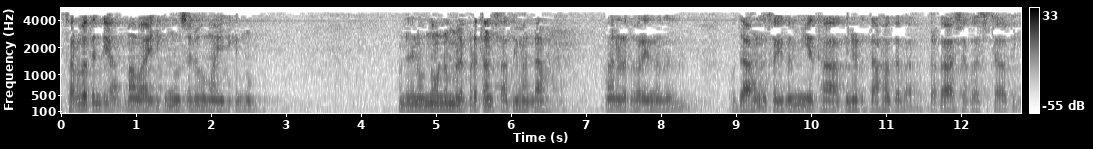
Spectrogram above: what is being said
സർവത്തിന്റെ ആത്മാവായിരിക്കുന്നു സ്വരൂപമായിരിക്കുന്നു. അതുകൊണ്ട് ഒന്നുകൊണ്ടും വെളിപ്പെടുത്താൻ സാധ്യമല്ല. അതിനടുത്ത് പറയുന്നത് ഉദാഹരണ സഹിതം യഥാ അഗ്നിർദാഹക പ്രകാശകശ്ചാപി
